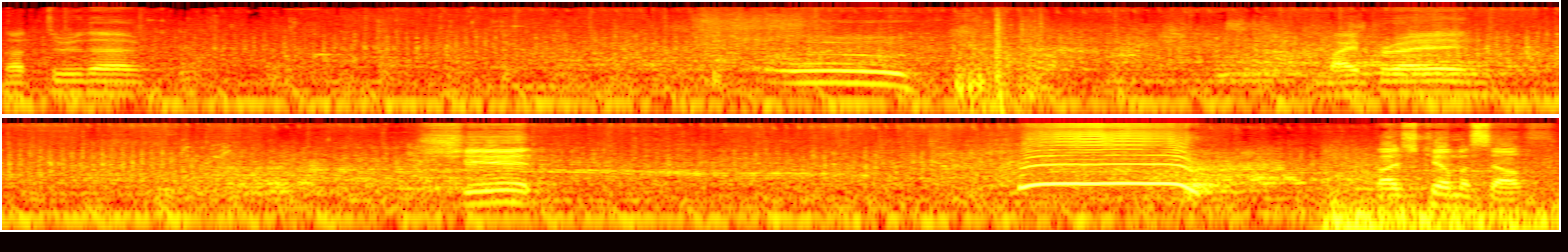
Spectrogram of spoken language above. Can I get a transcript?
Not through there. Ooh. My brain. Shit. Woo! I just killed myself.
